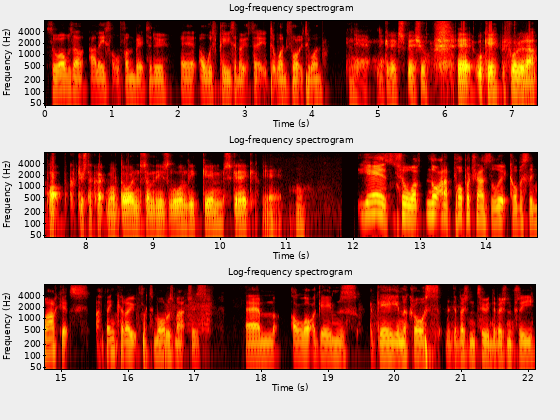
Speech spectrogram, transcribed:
So always a, a nice little fun bet to do. Uh, always pays about thirty to one, forty to one. Yeah, a Greg special. Uh, okay, before we wrap up, just a quick word on some of these lower league games, Greg. Yeah. Oh. Yeah, so I've not had a proper chance to look. Obviously, markets I think are out for tomorrow's matches. Um, a lot of games again across the Division Two and Division Three.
